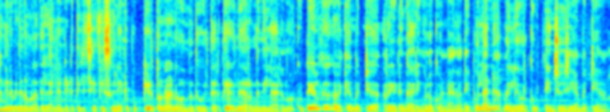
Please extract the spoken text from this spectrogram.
അങ്ങനെ പിന്നെ നമ്മൾ അതെല്ലാം കണ്ടിട്ട് തിരിച്ച് ഫിസുവിനെയൊക്കെ പൊക്കി എടുത്തുകൊണ്ടാണ് വന്നത്. ഒരു തരത്തിൽ ഇറങ്ങുന്നില്ലായിരുന്നു. കുട്ടികൾക്ക് കളിക്കാൻ പറ്റിയ റൈഡും കാര്യങ്ങളൊക്കെ ഉണ്ടായിരുന്നു. അതേപോലെ തന്നെ വലിയവർക്കും എൻജോയ് ചെയ്യാൻ പറ്റിയതാണ്.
